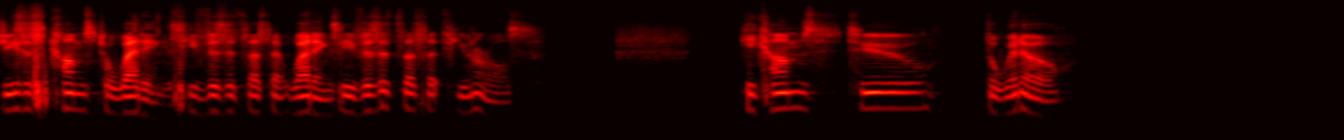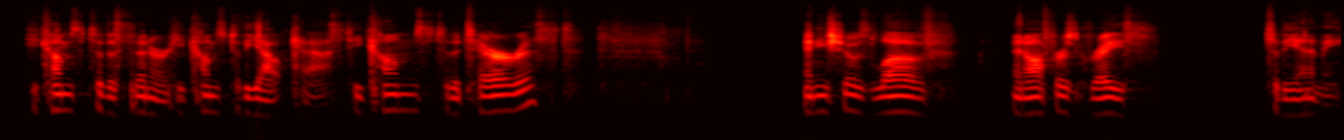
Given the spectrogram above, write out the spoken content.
Jesus comes to weddings. He visits us at weddings. He visits us at funerals. He comes to the widow. He comes to the sinner. He comes to the outcast. He comes to the terrorist. and he shows love and offers grace to the enemy.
